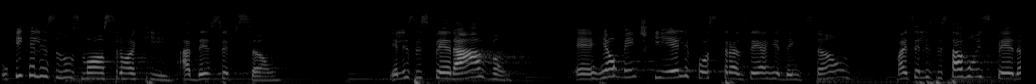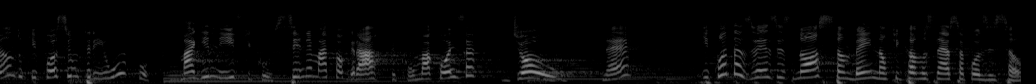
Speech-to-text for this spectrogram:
O que, que eles nos mostram aqui? A decepção. Eles esperavam é, realmente que ele fosse trazer a redenção, mas eles estavam esperando que fosse um triunfo magnífico, cinematográfico, uma coisa Joe, né? E quantas vezes nós também não ficamos nessa posição?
